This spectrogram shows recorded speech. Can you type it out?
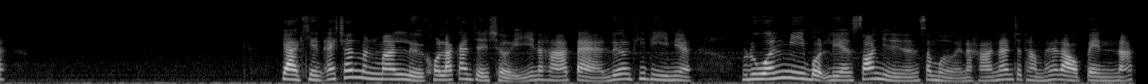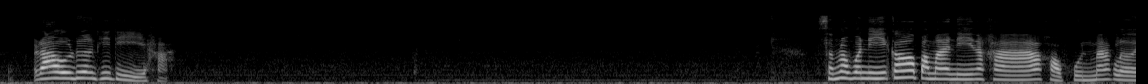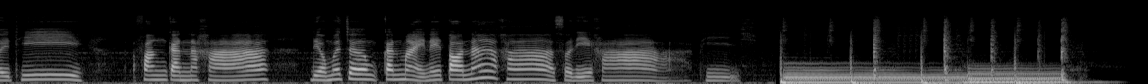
อยากเขียนแอคชั่นมันๆหรือคนรักกันเฉยๆนะคะ แต่เรื่องที่ดีเนี่ย ล้วนมีบทเรียนซ่อนอยู่ในนั้นเสมอนะคะ นั่นจะทำให้เราเป็นนักเล่าเรื่องที่ดีค่ะ สำหรับวันนี้ก็ประมาณนี้นะคะ ขอบคุณมากเลยที่ฟังกันนะคะ เดี๋ยวมาเจอกันใหม่ในตอนหน้าค่ะ สวัสดีค่ะพีช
